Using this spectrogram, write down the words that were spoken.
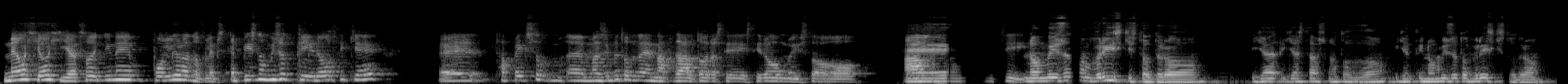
ναι, όχι, όχι, γι' αυτό είναι πολύ ωραίο να το βλέπεις. Επίσης νομίζω κληρώθηκε, ε, θα παίξει ε, μαζί με τον ε, Ναδάλ τώρα στη, στη Ρώμη, στο... Ε, νομίζω τον βρίσκει στον τρό. Για, για στάσου να το δω, γιατί νομίζω το βρίσκει στον τρό.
